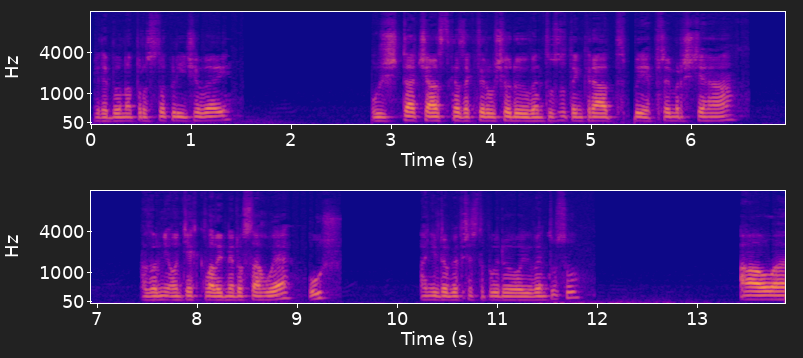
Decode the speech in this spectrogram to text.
kde byl naprosto klíčový. Už ta částka, za kterou šel do Juventusu, tenkrát je přemrštěná. A za mě on těch kvalit nedosahuje už. Ani v době přestupu do Juventusu ale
